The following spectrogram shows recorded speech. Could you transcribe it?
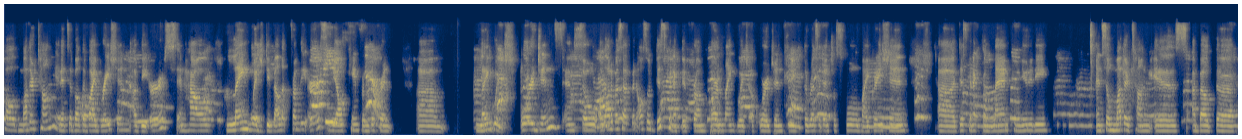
called Mother Tongue. And it's about the vibration of the earth and how language developed from the earth. We all came from different um, language origins. And so a lot of us have been also disconnected from our language of origin through the residential school migration, uh, disconnect from land community. And so mother tongue is about the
